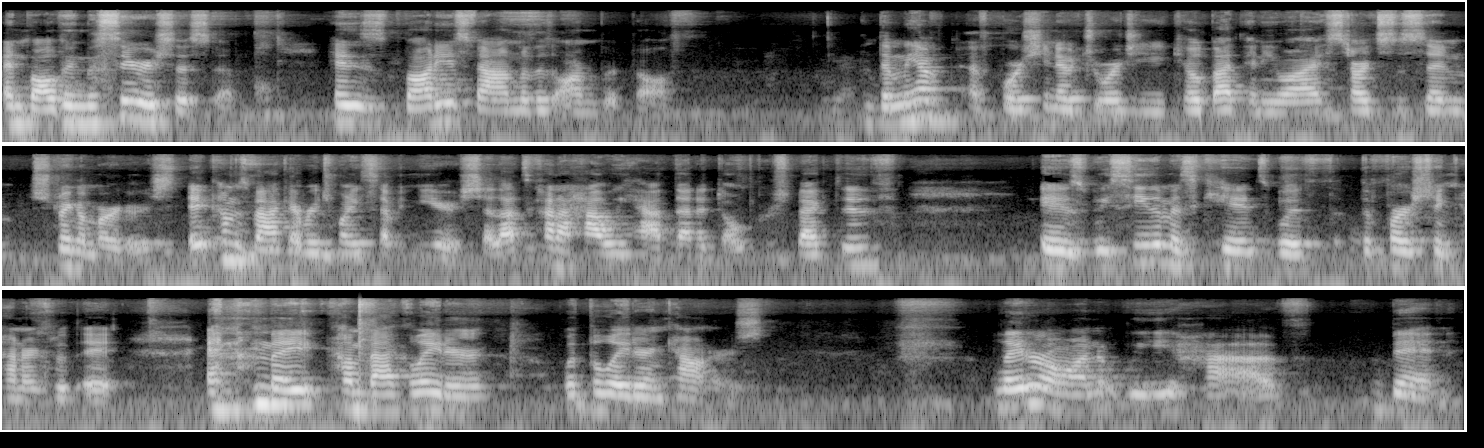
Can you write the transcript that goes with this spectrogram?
involving the sewer system. His body is found with his arm ripped off. Then we have, of course, you know, Georgie killed by Pennywise starts to send string of murders. It comes back every 27 years. So that's kind of how we have that adult perspective is we see them as kids with the first encounters with it. And then they come back later with the later encounters. Later on, we have Ben.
